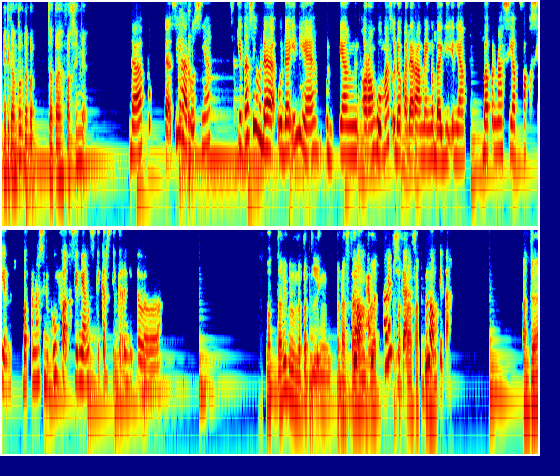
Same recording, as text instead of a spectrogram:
Ya di kantor dapat jatah vaksin nggak? dapet nggak sih harusnya kita sih udah udah ini ya yang orang humas udah pada rame ngebagiin yang Bapenas siap vaksin? Bapenas dukung vaksin yang stiker-stiker gitu loh. Oh, tapi belum dapat link belum pendaftaran buat emang kalian peserta udah vaksin. belum kita? Ada.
